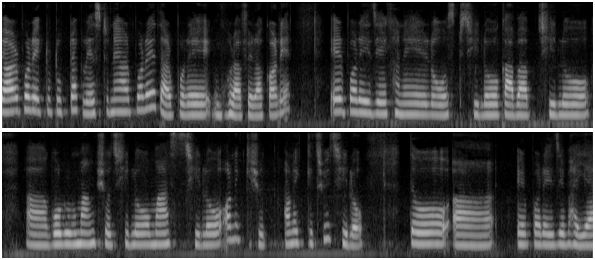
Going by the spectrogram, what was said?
যাওয়ার পরে একটু টুকটাক রেস্ট নেওয়ার পরে তারপরে ঘোরাফেরা করে। এরপরে এই যে এখানে রোস্ট ছিল, কাবাব ছিল গরুর মাংস ছিল, মাছ ছিল, অনেক কিছু, অনেক কিছুই ছিল। তো এরপরে এই যে ভাইয়া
